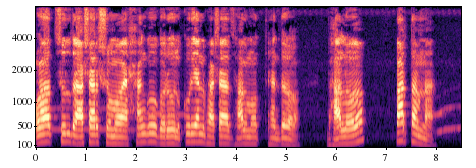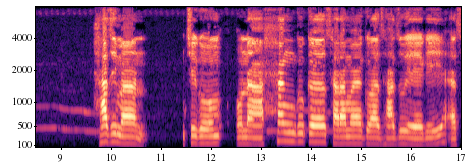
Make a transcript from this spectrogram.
ওয়াত সুলদ আসার সময় হাঙ্গু গরুল কোরিয়ান ভাষা ঝালমত হেদ ভালো পারতাম না। হাজিমান, চিগুম ওনা হাঙ্গুক সারাময় গোয়া ঝাজু এগি আস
